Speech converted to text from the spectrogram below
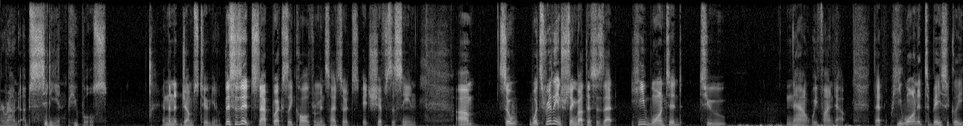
around obsidian pupils and then it jumps to you know this is it. Snap Wexley called from inside, so it's it shifts the scene. Um, so what's really interesting about this is that he wanted to. Now we find out that he wanted to basically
